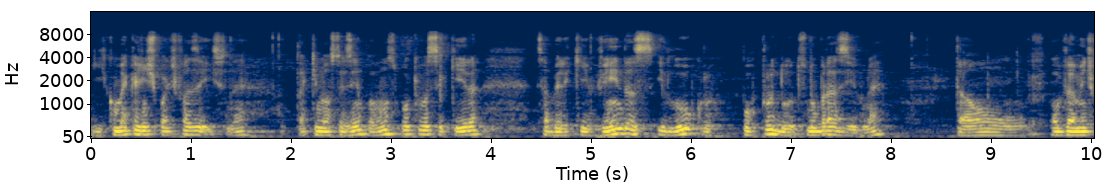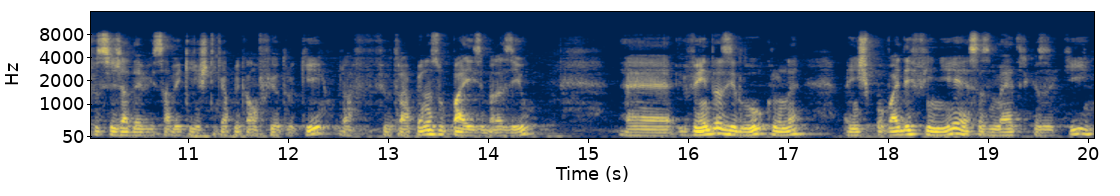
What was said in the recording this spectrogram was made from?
e como é que a gente pode fazer isso, né? Tá aqui nosso exemplo, vamos supor que você queira saber aqui vendas e lucro por produtos no Brasil, né? Então, obviamente você já deve saber que a gente tem que aplicar um filtro aqui para filtrar apenas o país Brasil. É, vendas e lucro, né? A gente vai definir essas métricas aqui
